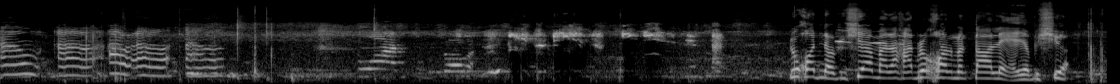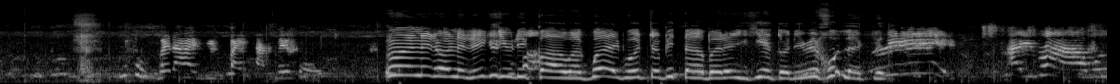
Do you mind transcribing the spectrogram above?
เอาเอาเอาเอาเอาตัวตัวแบบทุกคนอย่าไปเชื่อมันนะครับทุกคนมันตอแหลอย่าไปเชื่อถูกไม่ได้ยิงไปทันไม่พอเออเลยโดนเลยได้คิวดีกว่าหวังว่าไอ้พวกจะพี่ตามาได้ไอ้เหี้ยตัวนี้ไม่โคตรแหลกเลยนี่ไอ้บ้ามึง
